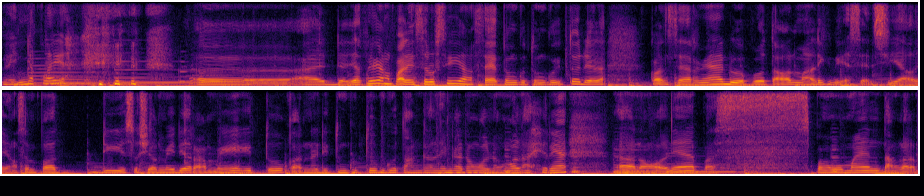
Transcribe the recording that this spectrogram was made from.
Banyak lah ya. Uh, ada. Ya tapi yang paling seru sih yang saya tunggu-tunggu itu adalah konsernya 20 tahun Malik di Esensial. Yang sempat di sosial media rame itu karena ditunggu-tunggu tanggalnya nggak nongol-nongol. Akhirnya uh, nongolnya pas pengumuman tanggal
